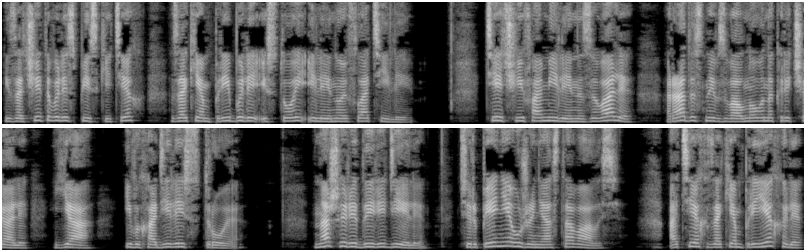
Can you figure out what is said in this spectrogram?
и зачитывали списки тех, за кем прибыли из той или иной флотилии. Те, чьи фамилии называли, радостно и взволнованно кричали «Я!» и выходили из строя. Наши ряды редели, терпения уже не оставалось а тех, за кем приехали,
